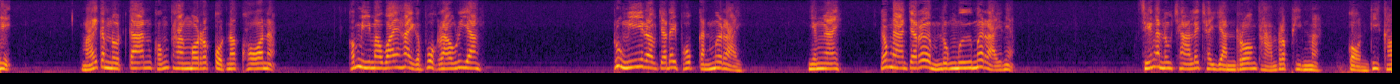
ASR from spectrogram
นี่ หมายกำหนดการของทางมรกรนครน่ะเขามีมาไว้ให้กับพวกเราหรือยัง พรุ่งนี้เราจะได้พบกันเมื่อไหร่ ยังไง แล้วงานจะเริ่มลงมือเมื่อไหร่เนี่ย เสียงอนุชาและชัยยันร้องถามรพินมา ก่อนที่เขา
